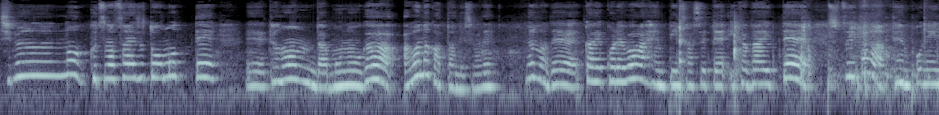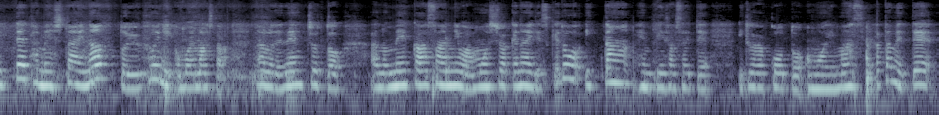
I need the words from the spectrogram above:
自分の靴のサイズと思って、えー、頼んだものが合わなかったんですよね。なので、一回これは返品させていただいて、落ち着いたら店舗に行って試したいなというふうに思いました。なのでね、ちょっとあのメーカーさんには申し訳ないですけど、一旦返品させていただこうと思います。改めて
